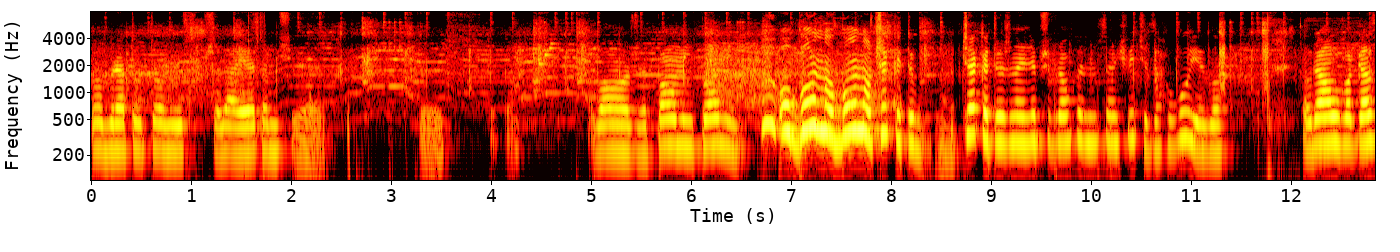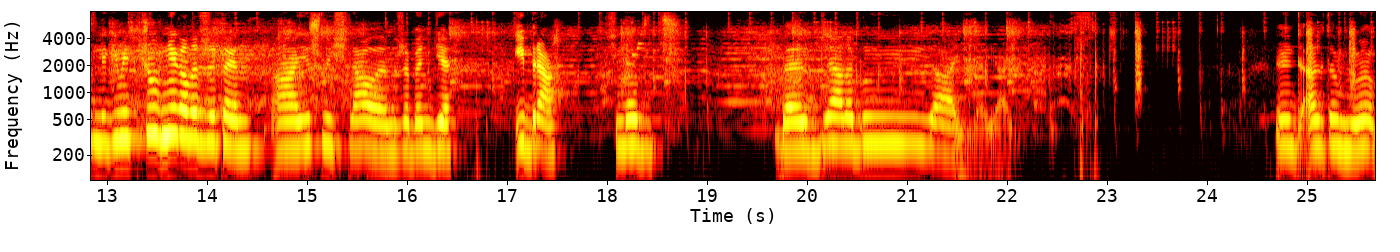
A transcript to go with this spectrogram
Dobra, to to mi sprzedaję, to mi się... To jest taka... O Boże, pomi, pomi. O, Bono, Bono, czekaj, to, czekaj, to jest najlepszy bramkarz na całym świecie, zachowuję go. Dobra, uwaga, z Ligi Mistrzów, nie gadać, że ten... A, już myślałem, że będzie Ibra, Simowicz, Belgia, ale był... Aj, aj, aj. Y, Ale chyba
